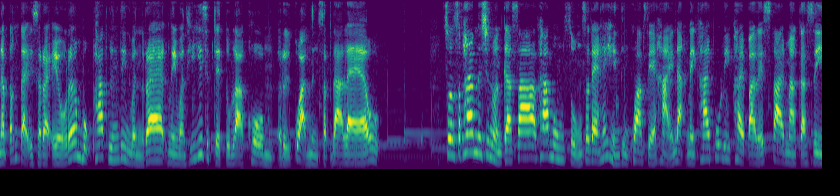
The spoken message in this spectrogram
นับตั้งแต่อิสราเอลเริ่มบุกภาคพื้นดินวันแรกในวันที่ 27 ตุลาคม หรือกว่า 1 สัปดาห์แล้วส่วนสภาพในฉนวนกาซาภาพมุมสูงแสดงให้เห็นถึงความเสียหายหนักในค่ายผู้ลี้ภัยปาเลสไตน์มากาซี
